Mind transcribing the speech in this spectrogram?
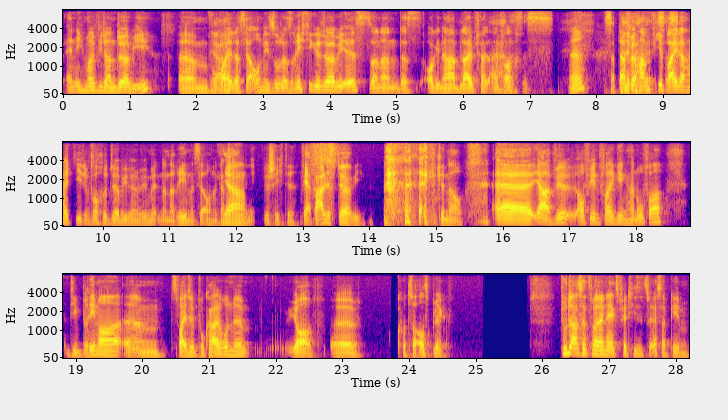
endlich mal wieder ein Derby. Ähm, wobei ja. das ja auch nicht so das richtige Derby ist, sondern das Original bleibt halt einfach. Ja, ist, ne? Dafür haben wir beide das. halt jede Woche Derby, wenn wir miteinander reden. ist ja auch eine ganz ja. Geschichte. Verbales Derby. genau. Äh, ja, wir auf jeden Fall gegen Hannover. Die Bremer ähm, zweite Pokalrunde. Ja, äh, kurzer Ausblick. Du darfst jetzt mal deine Expertise zuerst abgeben.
